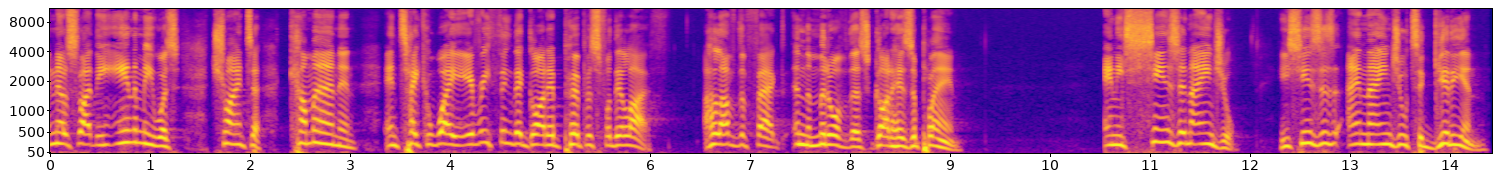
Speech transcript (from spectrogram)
And it's like the enemy was trying to come in and, and take away everything that God had purposed for their life. I love the fact in the middle of this, God has a plan. And he sends an angel. He sends an angel to Gideon.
